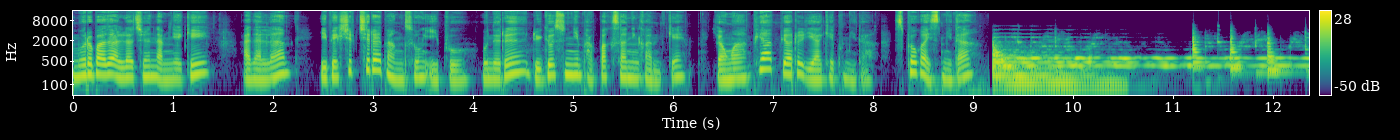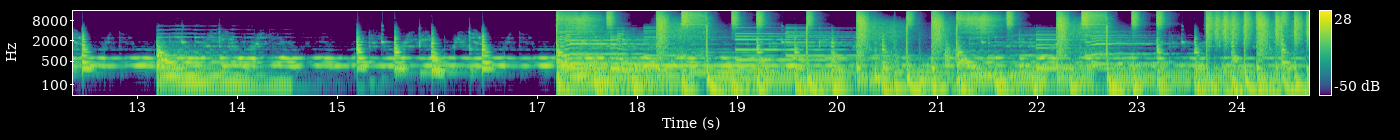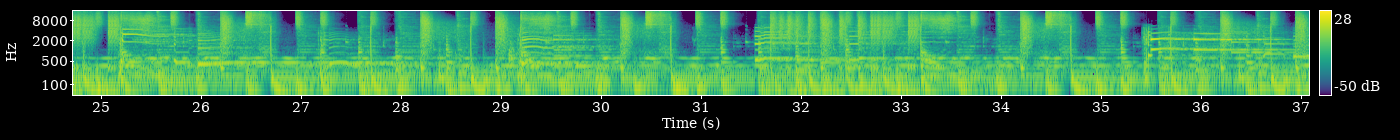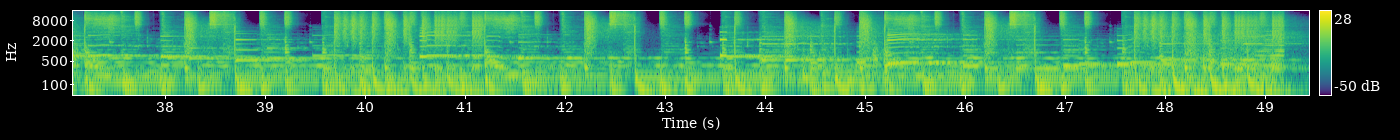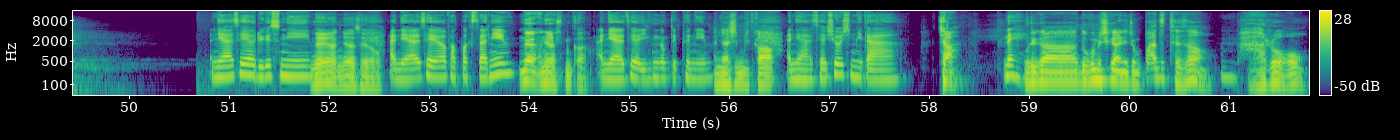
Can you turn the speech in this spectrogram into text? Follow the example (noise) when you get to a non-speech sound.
안 물어봐도 알려주는 남 얘기 아날람 217회 방송 2부 오늘은 류 교수님 박 박사님과 함께 영화 피와 뼈를 이야기해봅니다. 스포가 있습니다. 안녕하세요 류 교수님. 네, 안녕하세요. 안녕하세요 박 박사님. 네, 안녕하십니까. 안녕하세요 이근검 대표님. 안녕하십니까. 안녕하세요 시옷입니다. 자, 네 우리가 녹음 시간이 좀 빠듯해서 음. 바로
